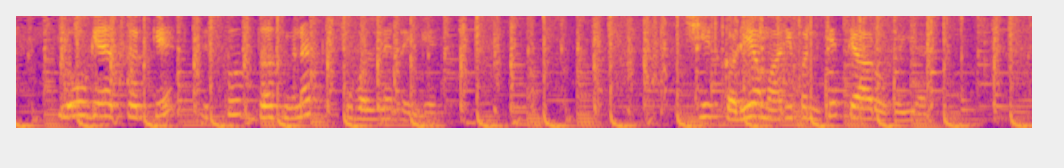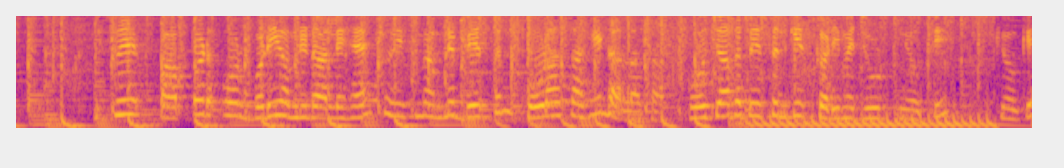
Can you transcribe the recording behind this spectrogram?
स्लो गैस करके इसको 10 मिनट उबलने देंगे। ये कढ़ी हमारी बन के तैयार हो गई है। इसमें पापड़ और बड़ी हमने डाले हैं तो इसमें हमने बेसन थोड़ा सा ही डाला था। बहुत ज़्यादा बेसन की इस कढ़ी में ज़रूरत नहीं होती, क्योंकि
